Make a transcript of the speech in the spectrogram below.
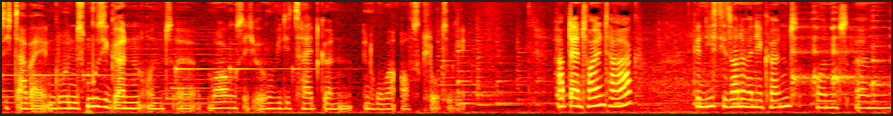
sich dabei einen grünen Smoothie gönnen und äh, morgens sich irgendwie die Zeit gönnen, in Ruhe aufs Klo zu gehen. Habt einen tollen Tag Genießt die Sonne, wenn ihr könnt. Und ähm,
